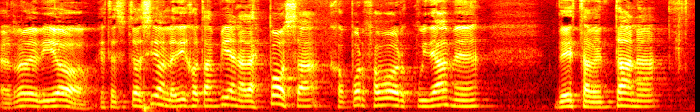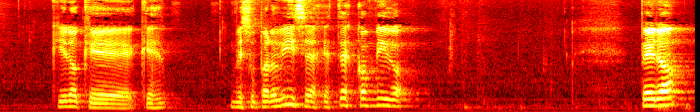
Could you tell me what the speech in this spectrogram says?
el rebe vio esta situación, le dijo también a la esposa, dijo, por favor, cuídame de esta ventana, quiero que, me supervises, que estés conmigo. Pero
